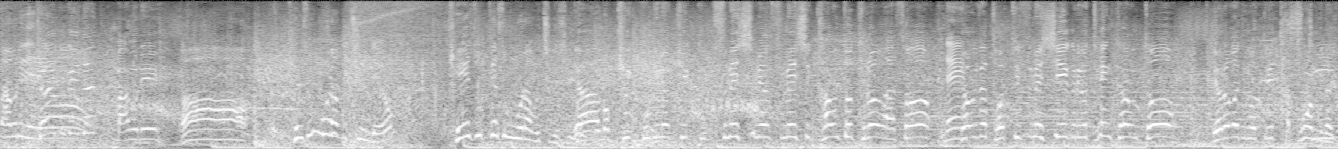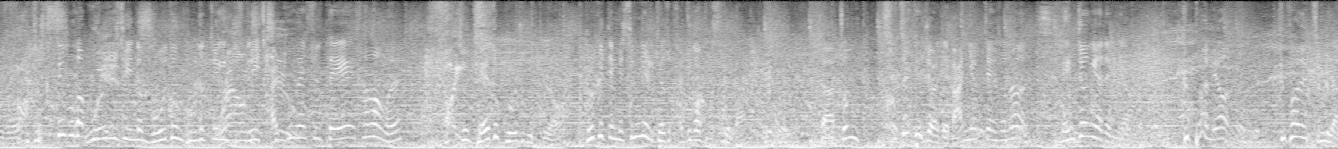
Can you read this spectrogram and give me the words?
마무리되네요. 결국에는 마무리. 아 계속 몰아붙이는데요. 계속 계속 몰아붙이고 있습니다. 야, 뭐 킥국이면 킥국, 스매시면 스매시 카운터 들어가서 네. 여기서 dirty smash 그리고 텐 카운터 여러 가지 것들이 다 통합니다 지금. 저 스티브가 보여줄 수 있는 모든 공격적인 기술이 잘 통했을 때의 상황을 지금 계속 보여주고 있고요. 그렇기 때문에 승리를 계속 가져가고 있습니다. 자, 좀 침착해져야 돼. 만이 입장에서는 냉정해야 됩니다. 급하면, 급하면 집니다.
